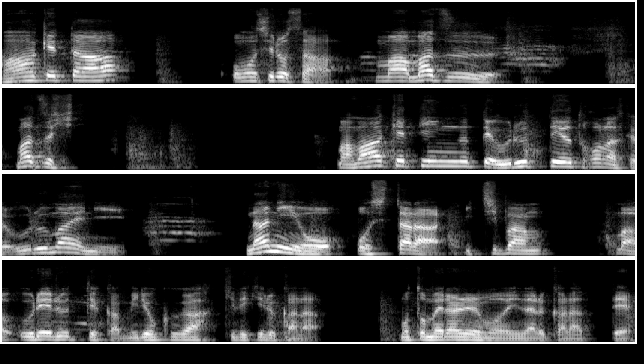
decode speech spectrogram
マーケター？面白さ。まあ、まず、まずひ、まあ、マーケティングって売るっていうところなんですけど、売る前に何を押したら一番、まあ、売れるっていうか魅力が発揮できるかな、求められるものになるからって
